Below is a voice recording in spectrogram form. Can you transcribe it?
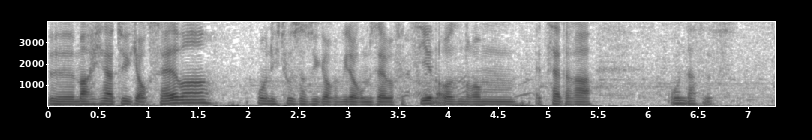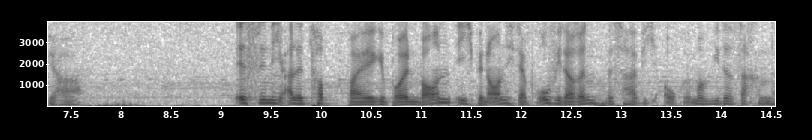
Äh, Mache ich natürlich auch selber. Und ich tue es natürlich auch wiederum selber verzieren, außenrum, etc. Und das ist, ja. Es sind nicht alle top bei Gebäuden bauen. Ich bin auch nicht der Profi darin, weshalb ich auch immer wieder Sachen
